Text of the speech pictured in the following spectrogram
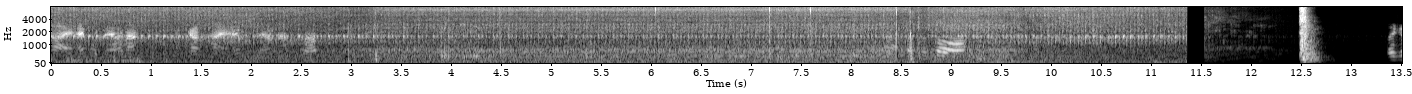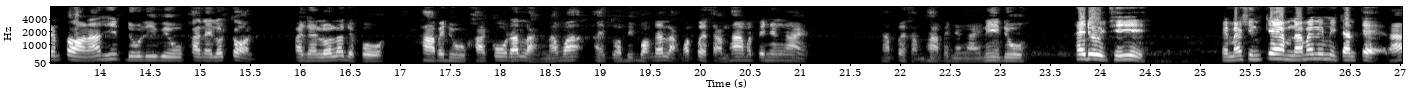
ถ่ายให้หมดแล้วนะ การถ่ายให้หมด นะครับไปกันต่อ ไปกันต่อนะที่ดูรีวิวภายในรถก่อน ภายในรถแล้วเดี๋ยวโปรพาไปดูคาร์โก้ด้านหลังนะว่าไอตัวบิ๊กบ็อกด้านหลังว่าเปิดสามทางมันเป็นยังไงนะเปิดสามทางเป็นยังไงนี่ดู ให้ดูอีกทีเห็นไหมชิ้นแก้มนะ ไม่ได้มีการแกะนะ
